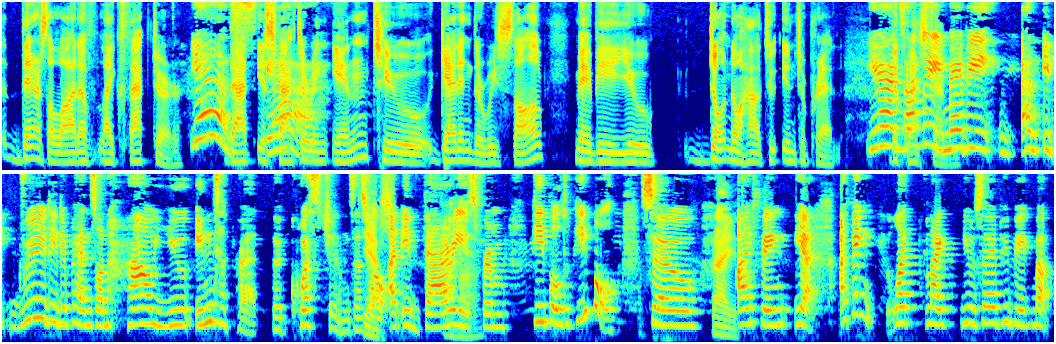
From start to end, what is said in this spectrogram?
there's a lot of like factor Yes, that is yeah. factoring into getting the result. Maybe you don't know how to interpret. Yeah, exactly. question. Maybe, and it really depends on how you interpret the questions as well. Yes. Uh-huh. And it varies from people to people. So Right. I think, yeah, I think like, like you said, Big, but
